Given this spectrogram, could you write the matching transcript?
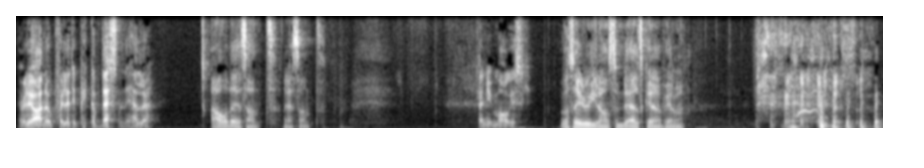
Jag vill ju ha en uppföljare till Pick of Destiny heller. Ja, det är sant. Det är sant. Den är ju magisk. Vad säger du Granström? Du älskar den filmen?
